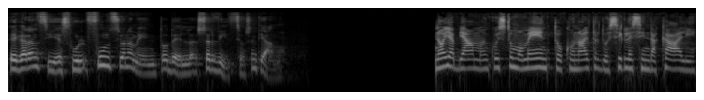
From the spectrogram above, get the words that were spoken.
e garanzie sul funzionamento del servizio. Sentiamo. Noi abbiamo in questo momento con altre due sigle sindacali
